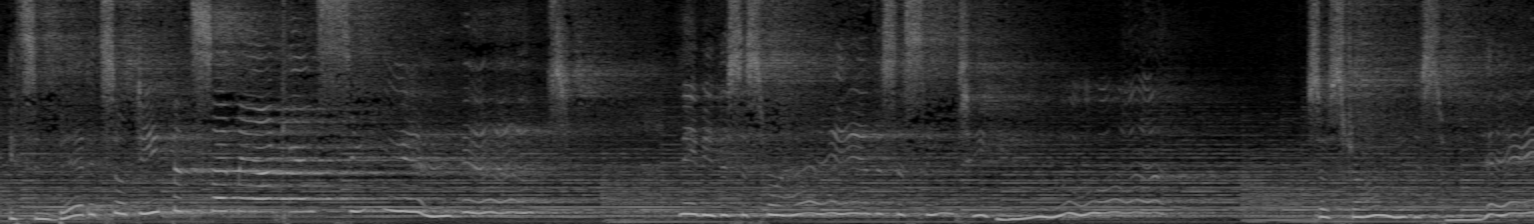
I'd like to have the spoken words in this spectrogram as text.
It's embedded so deep inside me I can't see it. Maybe this is why this is seen to you so strongly this way.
